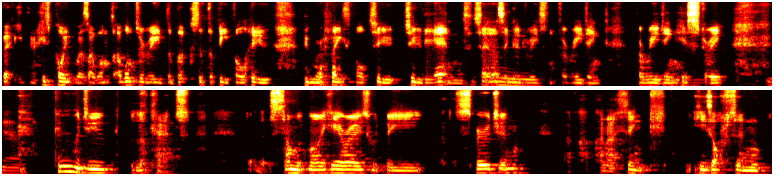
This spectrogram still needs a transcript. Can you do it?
but his point was, "I want I want to read the books of the people who who were faithful to to the end." So that's a good mm. reason for reading for reading history. Yeah. Who would you look at some of my heroes would be Spurgeon, and I think he's often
